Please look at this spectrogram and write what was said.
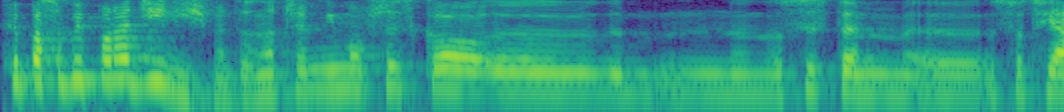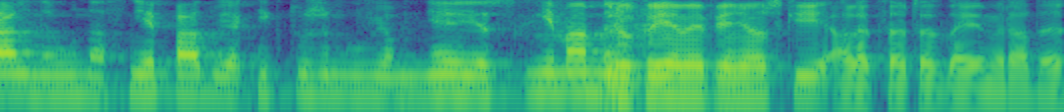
chyba sobie poradziliśmy. To znaczy, mimo wszystko y, no, system y, socjalny u nas nie padł, jak niektórzy mówią, nie jest, nie mamy. Drukujemy pieniążki, ale cały czas dajemy radę.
